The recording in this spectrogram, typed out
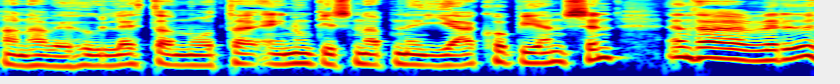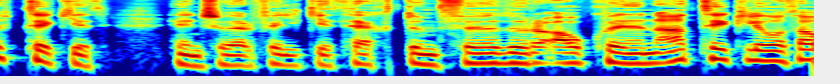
Hann hafi hugleitt að nota einungisnafnið Jakob Jensen en það hefur verið upptekið. Hins vegar fylgi þekkt um föður ákveðin aðtikli og þá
